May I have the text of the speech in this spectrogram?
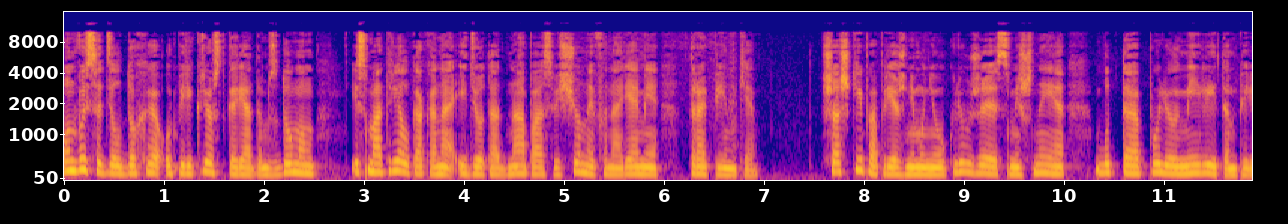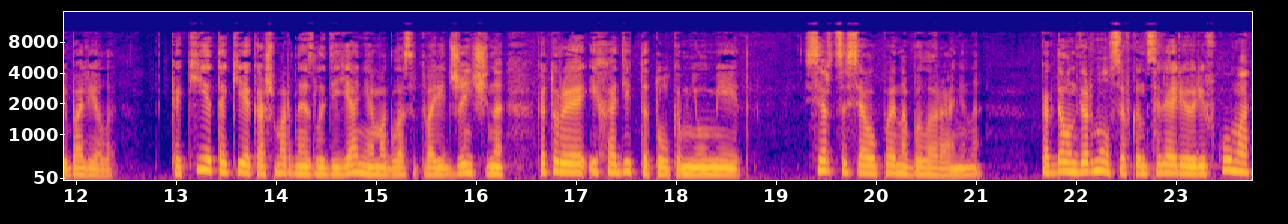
он высадил Дохе у перекрестка рядом с домом и смотрел, как она идет одна по освещенной фонарями тропинке. Шажки по-прежнему неуклюжие, смешные, будто полиомиелитом переболела. Какие такие кошмарные злодеяния могла сотворить женщина, которая и ходить-то толком не умеет? Сердце Сяо Пэна было ранено. Когда он вернулся в канцелярию Ревкома,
